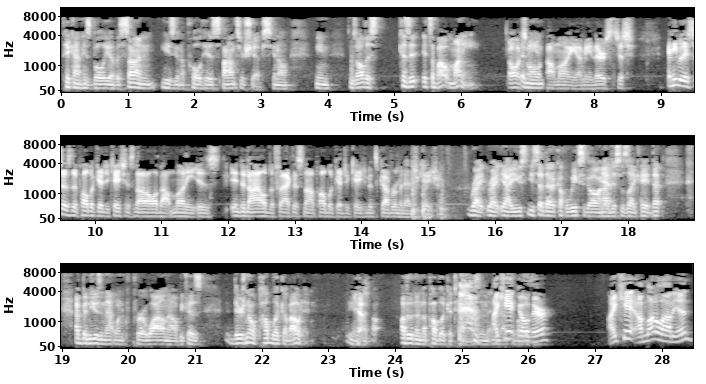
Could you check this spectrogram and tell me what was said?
pick on his bully of a son, he's going to pull his sponsorships. You know, I mean, there's all this because it, it's about money. Oh, it's I all about money. I mean, there's just anybody that says that public education is not all about money is in denial of the fact that it's not public education; it's government education. Right, right. Yeah, you you said that a couple weeks ago, and I just was like, hey, that I've been using that one for a while now because there's no public about it. You know, Yeah. other than the public attends. And, and I can't go it. there. I can't. I'm not allowed in.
